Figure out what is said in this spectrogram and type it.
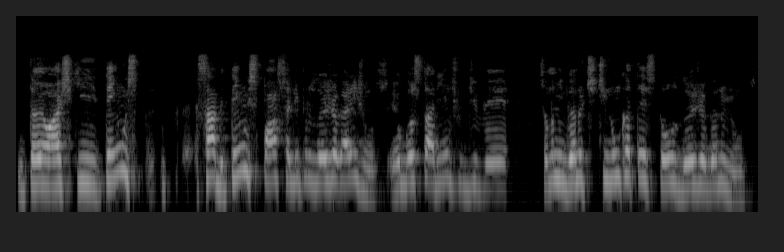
Então eu acho que tem um, sabe, tem um espaço ali para os dois jogarem juntos. Eu gostaria de, de ver, se eu não me engano, o Tite nunca testou os dois jogando juntos.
